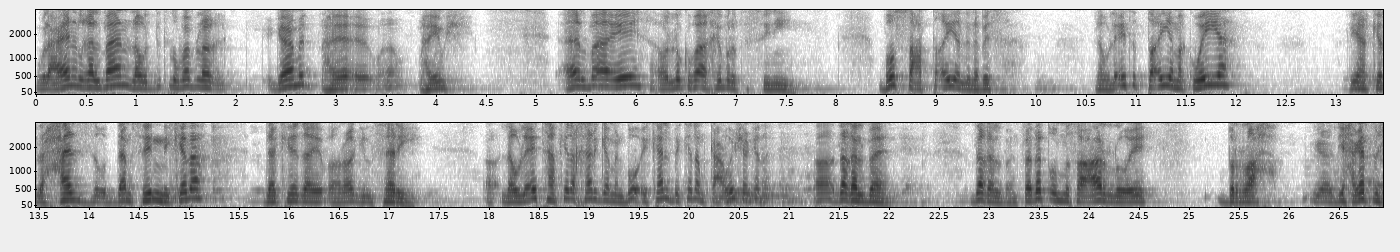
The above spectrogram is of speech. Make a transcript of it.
والعيان الغلبان لو اديت له مبلغ جامد هي... هيمشي. قال بقى إيه؟ أقول لكم بقى خبرة السنين. بص على الطاقية اللي لابسها. لو لقيت الطاقية مكوية ليها كده حز قدام سني كده ده كده يبقى راجل ثري لو لقيتها كده خارجة من بق كلب كده مكعوشة كده آه ده غلبان. ده غلبان. فده تقوم مسعر له إيه؟ بالراحة. دي حاجات مش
